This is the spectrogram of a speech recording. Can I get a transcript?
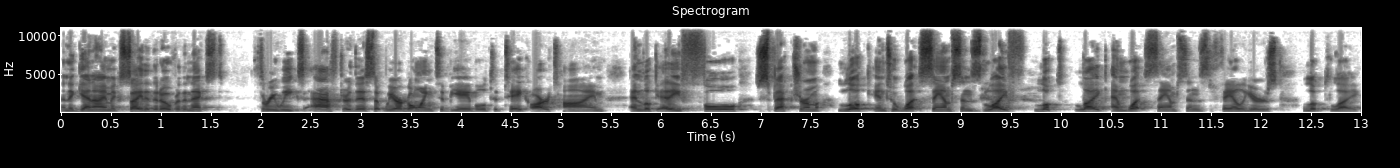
And again, I'm excited that over the next three weeks after this that we are going to be able to take our time and look at a full spectrum look into what Samson's life looked like and what Samson's failures looked like.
